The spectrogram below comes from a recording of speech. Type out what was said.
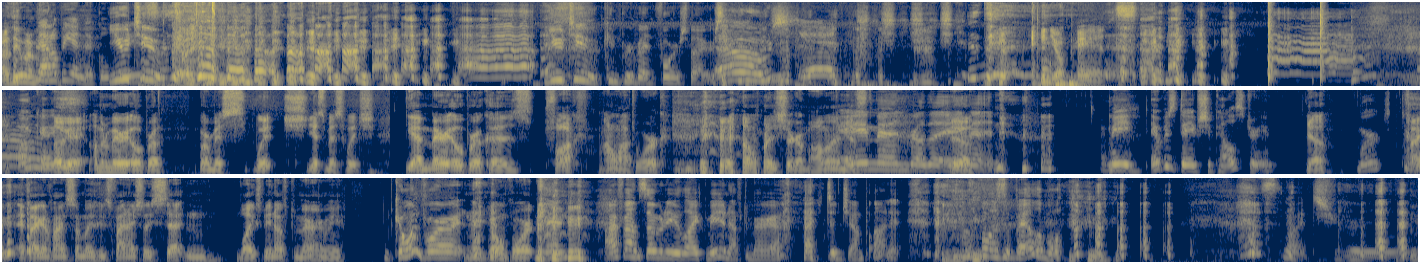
I think I'm gonna That'll be a nickel. You please. too. You too can prevent forest fires. Oh shit! in your pants. Okay. Okay, I'm gonna marry Oprah or Miss Witch. Yes, Miss Witch. Yeah, marry Oprah because fuck, I don't have to work. I want a sugar mama and just Amen, brother. Yeah. Amen. I mean, it was Dave Chappelle's dream. yeah. Works. If I, if I can find somebody who's financially set and likes me enough to marry me, Going for it. I'm going for it. Man, I found somebody who liked me enough to marry. I had to jump on it. it was available. That's not true.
